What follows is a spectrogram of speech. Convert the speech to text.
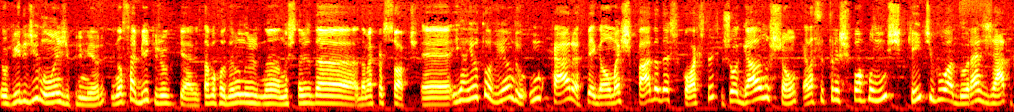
eu vi ele de longe primeiro e não sabia que jogo que era. Ele tava rodando no, na- no stand da, da Microsoft. É, e aí eu tô vendo um cara pegar uma espada das costas, jogá-la no chão, ela se transforma num skate voador a jato.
